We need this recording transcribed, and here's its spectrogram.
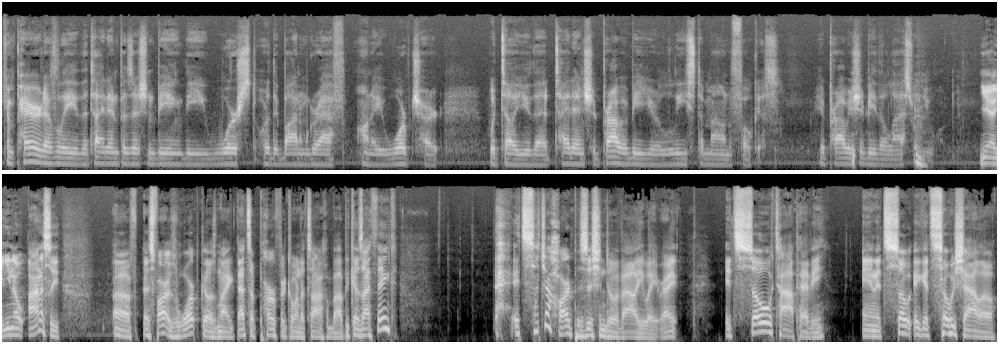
Comparatively, the tight end position being the worst or the bottom graph on a WoRP chart would tell you that tight end should probably be your least amount of focus. It probably should be the last one you want. Yeah, you know, honestly, uh, as far as WoRP goes, Mike, that's a perfect one to talk about because I think it's such a hard position to evaluate, right? It's so top heavy and it's so it gets so shallow.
